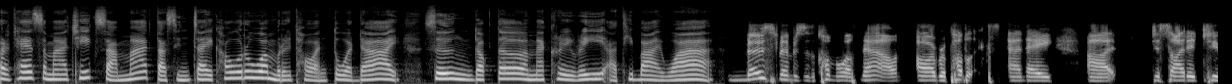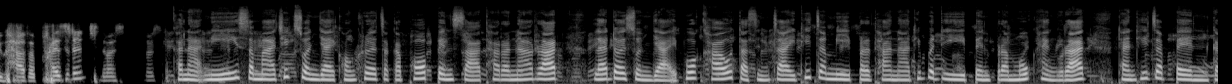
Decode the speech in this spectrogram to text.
ประเทศสมาชิกสามารถตัดสินใจเข้าร่วมหรือถอนตัวได้ ซึ่งดรแมคครีรีอธิบายว่า Most members of the Commonwealth now are republics, and they uh, decided to have a president. ขณะนี้สมาชิกส่วนใหญ่ของเครือจักรภพเป็นสาธารณรัฐ และโดยส่วนใหญ่พวกเขาตัดสินใจที่จะมีประธานาธิบดีเป็นประมุขแห่งรัฐ แทนที่จะเป็นก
